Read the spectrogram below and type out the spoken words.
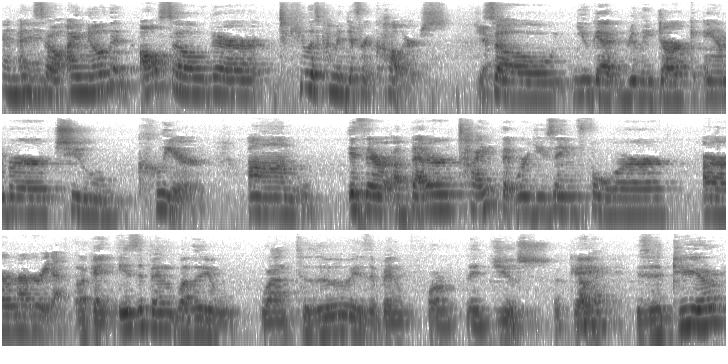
and then, And so I know that also their tequilas come in different colors. Yeah. So you get really dark amber to clear. Um, is there a better type that we're using for our margarita? Okay, it depends what do you want to do. It depends for the juice. Okay. Okay. Is it clear?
